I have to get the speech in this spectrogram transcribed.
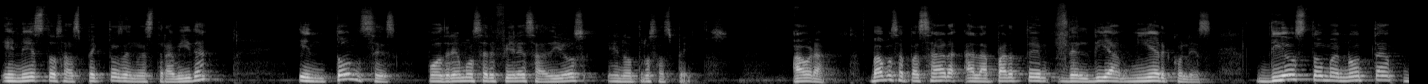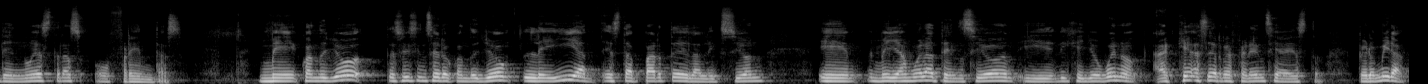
en estos aspectos de nuestra vida, entonces podremos ser fieles a Dios en otros aspectos. Ahora, Vamos a pasar a la parte del día miércoles. Dios toma nota de nuestras ofrendas. Me, cuando yo, te soy sincero, cuando yo leía esta parte de la lección, eh, me llamó la atención y dije yo, bueno, ¿a qué hace referencia esto? Pero mira,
